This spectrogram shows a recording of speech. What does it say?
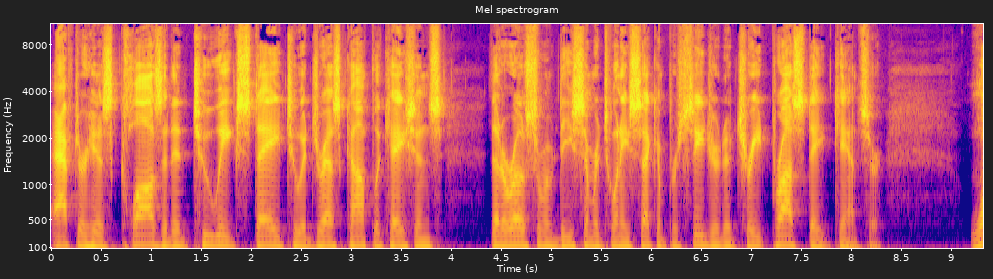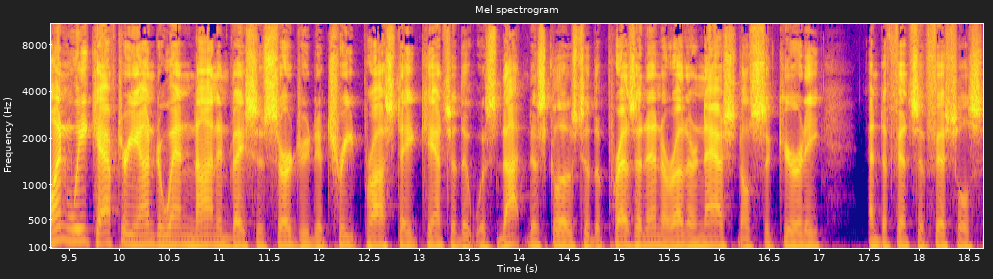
after his closeted two week stay to address complications that arose from a December 22nd procedure to treat prostate cancer. One week after he underwent non invasive surgery to treat prostate cancer that was not disclosed to the president or other national security and defense officials,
